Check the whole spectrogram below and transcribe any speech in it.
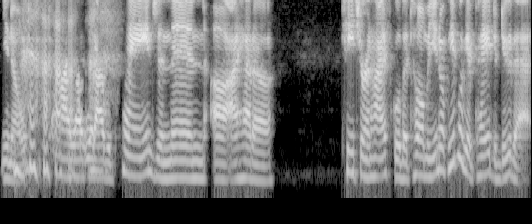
you know, highlight what I would change. And then uh, I had a teacher in high school that told me, you know, people get paid to do that.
